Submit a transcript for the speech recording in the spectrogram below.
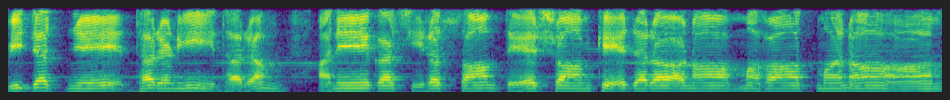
विजज्ञे धरणीधरम् अनेकशिरसां तेषां केजराणां महात्मनाम्।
